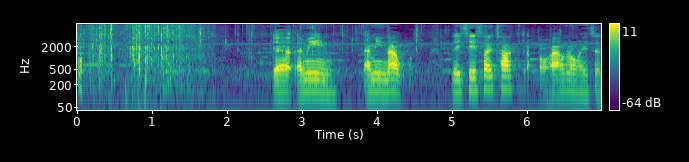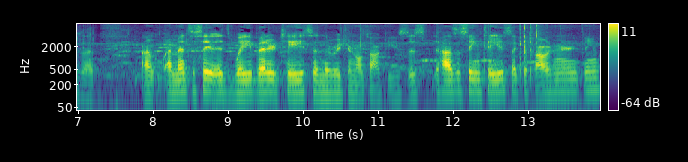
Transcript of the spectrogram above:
yeah, I mean, I mean, not. They taste like talk. Oh, I don't know why he says that. I, I meant to say it's way better taste than the original Takis. This has the same taste, like the powder and everything,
